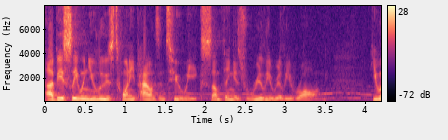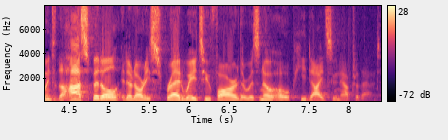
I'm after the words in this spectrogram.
Obviously, when you lose 20 pounds in two weeks, something is really, really wrong. He went to the hospital. It had already spread way too far. There was no hope. He died soon after that.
